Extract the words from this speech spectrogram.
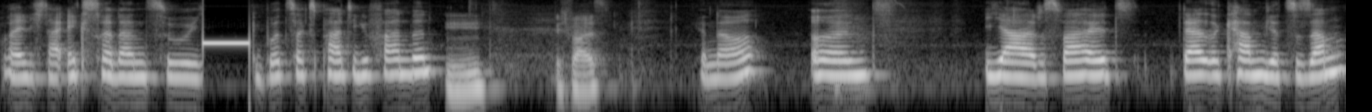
Weil ich da extra dann zu Geburtstagsparty gefahren bin. Mhm. Ich weiß. Genau. Und ja, das war halt, da kamen wir zusammen.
